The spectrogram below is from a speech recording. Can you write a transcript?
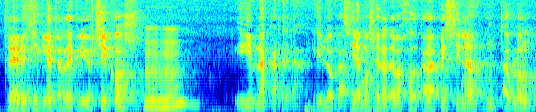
Tres bicicletas de críos chicos, y una carrera. Y lo que hacíamos era debajo de cada piscina un tablón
